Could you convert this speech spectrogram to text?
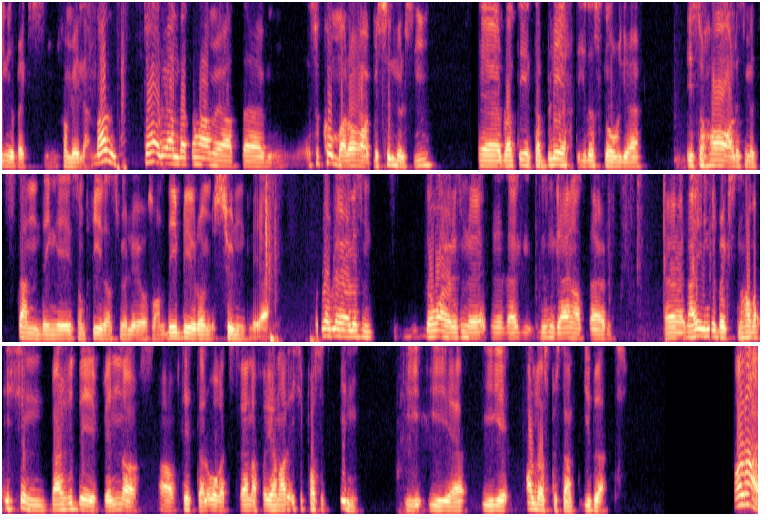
Ingebrigtsen-familien. Men så har du igjen dette her med at eh, så kommer da misunnelsen eh, blant de etablerte Idretts-Norge. De som har liksom et standing i sånn friidrettsmiljø og sånn, de blir jo da misunnelige. Da ble jo liksom Da var jo liksom det, det, det liksom greien at eh, Nei, Ingebrigtsen han var ikke en verdig vinner av tittel Årets trener, fordi han hadde ikke passet inn i, i, i aldersbestemt idrett. Å nei!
